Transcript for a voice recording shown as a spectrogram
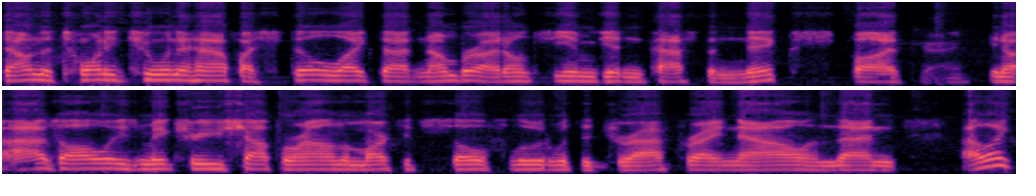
down to 22 and a half. I still like that number. I don't see him getting past the Knicks, but Okay. you know, as always, make sure you shop around. The market's so fluid with the draft right now. And then I like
